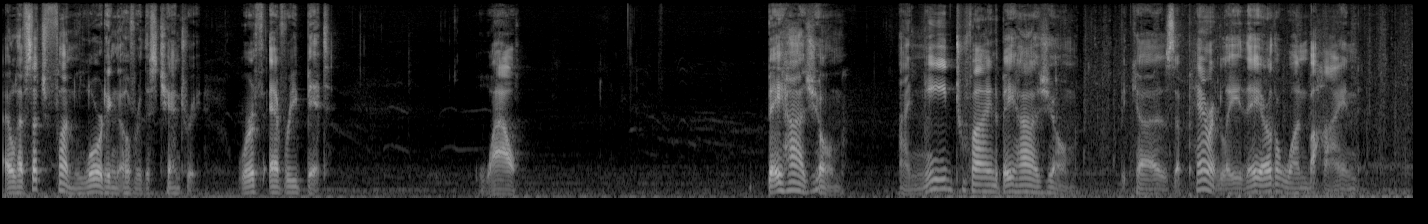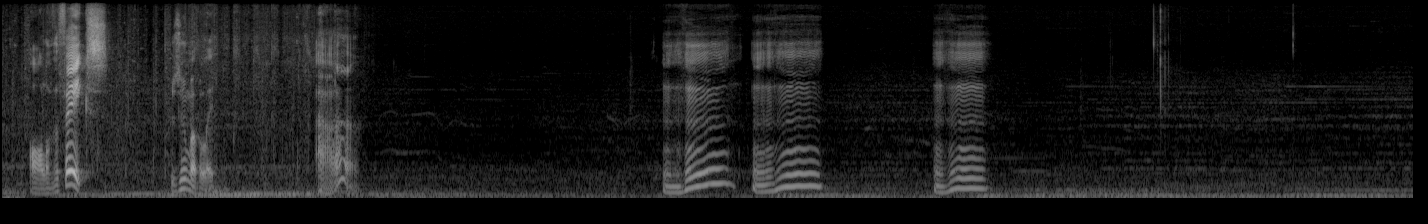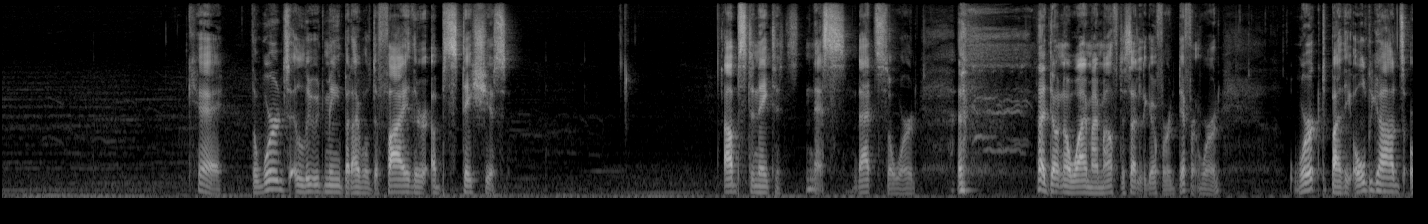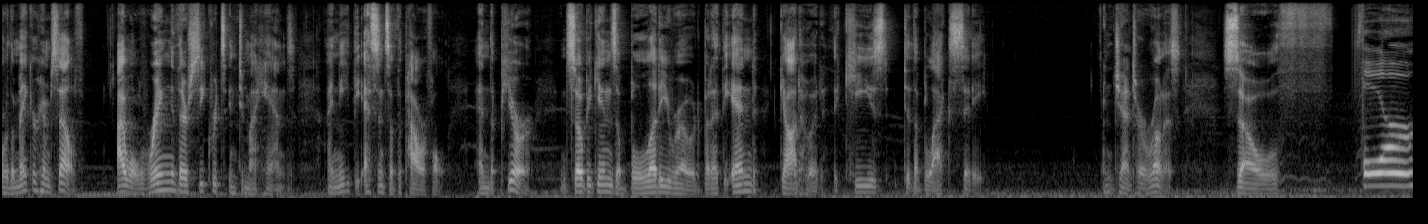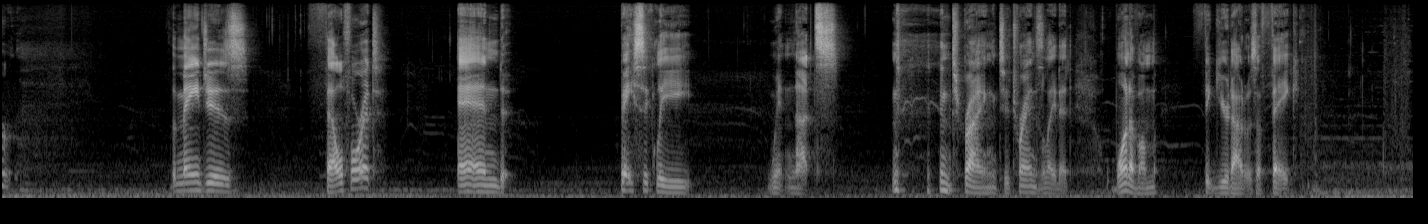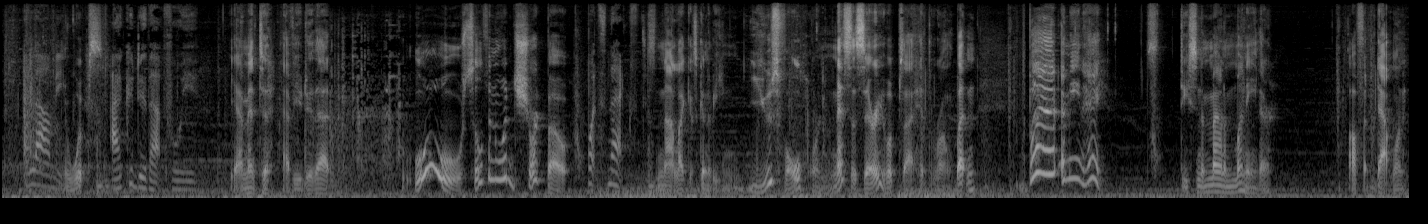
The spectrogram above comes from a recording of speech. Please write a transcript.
I will have such fun lording over this chantry. Worth every bit. Wow. Behad Jom. I need to find Behad Jom, because apparently they are the one behind all of the fakes. Presumably. Ah. Mm-hmm. Mm-hmm. Mm-hmm. Okay. The words elude me, but I will defy their obstatious obstinateness. That's a word. I don't know why my mouth decided to go for a different word. Worked by the old gods or the Maker himself, I will wring their secrets into my hands. I need the essence of the powerful and the pure, and so begins a bloody road, but at the end, godhood, the keys to the Black City. Enchanter Aronis. So, four the mages fell for it and basically went nuts in trying to translate it. One of them figured out it was a fake. Allow me. Whoops. I could do that for you. Yeah, I meant to have you do that. Ooh, Sylvanwood shortbow. What's next? It's not like it's going to be useful or necessary. Whoops, I hit the wrong button. But, I mean, hey, it's a decent amount of money there off of that one.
